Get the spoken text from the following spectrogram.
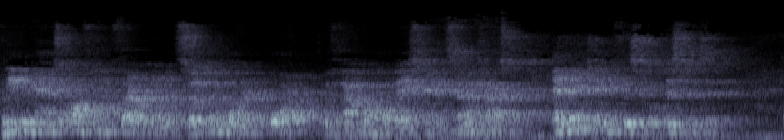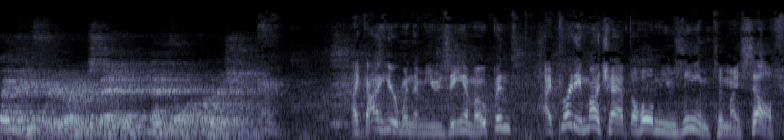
Clean your hands often thoroughly with soap and water or with alcohol-based hand sanitizer, and maintain physical distancing. Thank you for your understanding and cooperation. I got here when the museum opened. I pretty much have the whole museum to myself.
